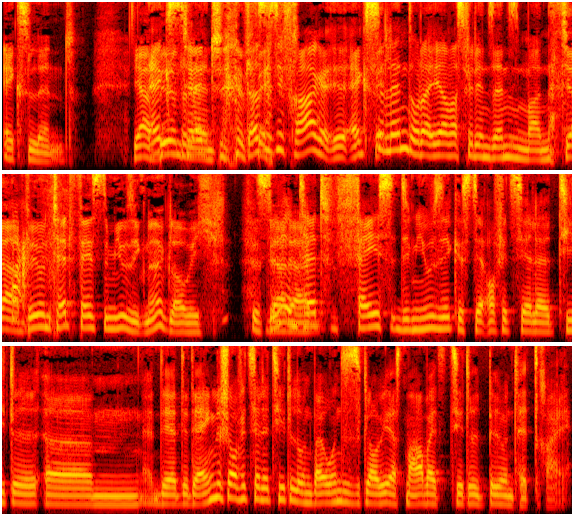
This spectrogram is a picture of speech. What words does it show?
Excellent. Ja, Excellent. Bill und Ted. Das ist die Frage. Excellent oder eher was für den Sensenmann? Tja, Bill und Ted Face the Music, ne, glaube ich. Ist Bill der, Ted Face the Music ist der offizielle Titel, ähm, der, der, der englische offizielle Titel und bei uns ist es, glaube ich, erstmal Arbeitstitel Bill und Ted 3.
